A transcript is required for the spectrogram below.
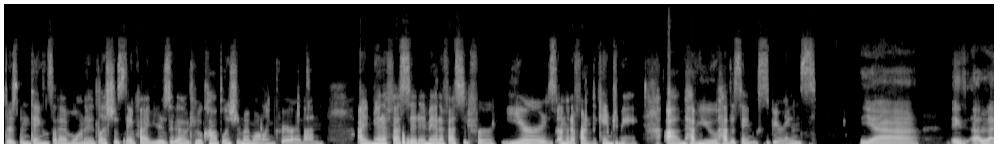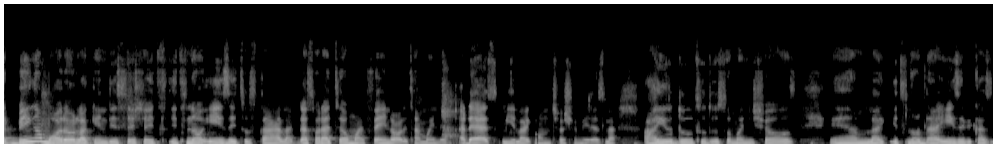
there's been things that I've wanted, let's just say five years ago, to accomplish in my modeling career. And then I manifested and manifested for years. And then it finally came to me. Um, have you had the same experience? Yeah. It's uh, like being a model, like in this issue, it's it's not easy to start. Like that's what I tell my friend all the time when they, they ask me like on social media. It's like, how you do to do so many shows? And I'm like, it's not that easy because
